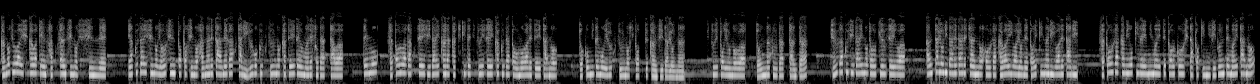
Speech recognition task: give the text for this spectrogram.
彼女は石川県白山市の出身ね。薬剤師の両親と年の離れた姉が二人いるごく普通の家庭で生まれ育ったわ。でも、佐藤は学生時代から勝ち気できつい性格だと思われていたの。どこにでもいる普通の人って感じだよな。きついというのは、どんな風だったんだ？中学時代の同級生は、あんたより誰々ちゃんの方が可愛いわよねといきなり言われたり、佐藤が髪をきれいに巻いて投稿した時に自分で巻いたの？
